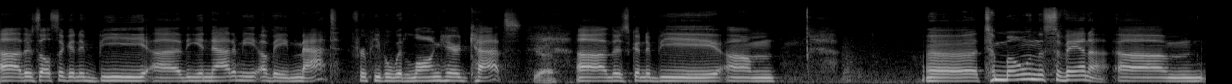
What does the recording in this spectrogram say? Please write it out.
Uh, there's also going to be uh, the anatomy of a mat for people with long-haired cats. Yeah. Uh, there's going to be. Um, uh, Timon the Savannah. Um,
